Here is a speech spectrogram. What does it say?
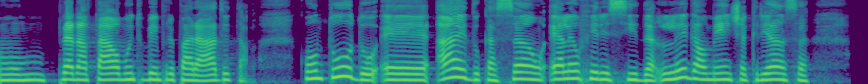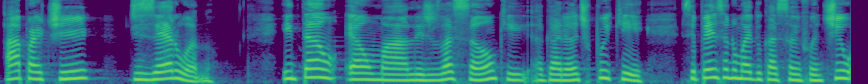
um pré-natal muito bem preparado e tal. Contudo, é, a educação ela é oferecida legalmente à criança a partir de zero ano. Então, é uma legislação que garante, porque se pensa numa educação infantil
